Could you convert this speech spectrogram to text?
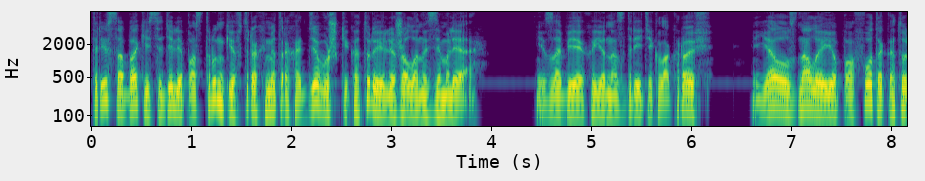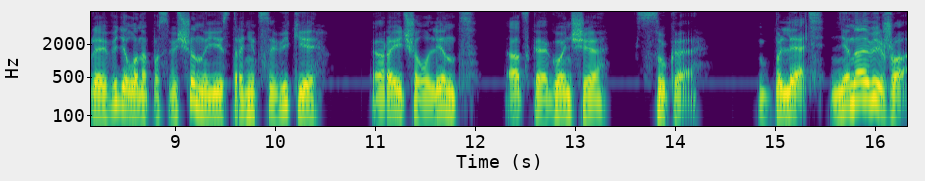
Три собаки сидели по струнке в трех метрах от девушки, которая лежала на земле. Из обеих ее ноздрей текла кровь. Я узнала ее по фото, которое видела на посвященной ей странице Вики, Рэйчел Линд, адская гончая, сука. Блять, ненавижу!»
